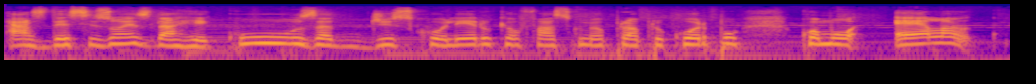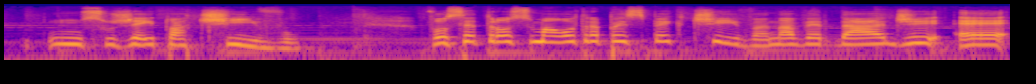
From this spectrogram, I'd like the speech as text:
as decisões da recusa, de escolher o que eu faço com o meu próprio corpo, como ela, um sujeito ativo. Você trouxe uma outra perspectiva. Na verdade, é,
